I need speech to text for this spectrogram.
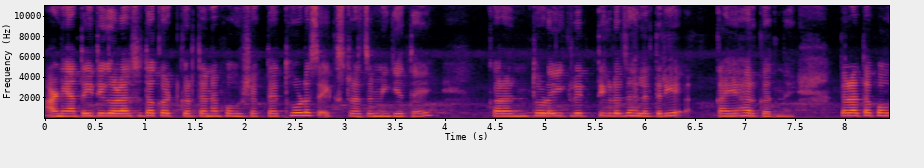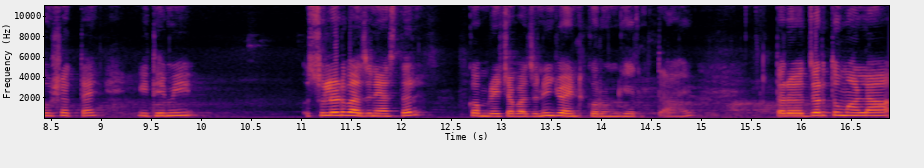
आणि आता इथे गळासुद्धा कट करताना पाहू शकता थोडंसं एक्स्ट्राचं मी घेत आहे. कारण थोडं इकडे तिकडं झालं तरी काही हरकत नाही. तर आता पाहू शकताय इथे मी सुलट बाजूने अस्तर कमरेच्या बाजूने जॉईंट करून घेत आहे. तर जर तुम्हाला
